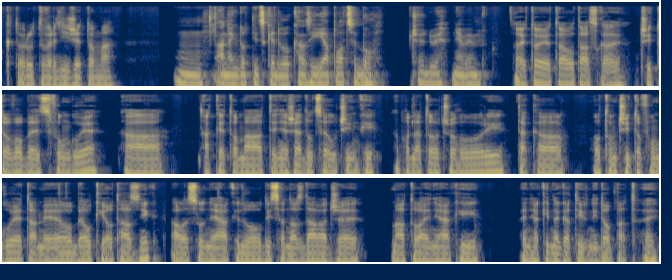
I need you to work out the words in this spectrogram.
ktorú tvrdí, že to má. Mm, anekdotické dôkazy a placebo, čo je dve, neviem. Aj to je tá otázka, či to vôbec funguje a aké to má tie nežiaduce účinky. A podľa toho, čo hovorí, tak o tom, či to funguje, tam je veľký otáznik, ale sú nejaké dôvody sa nazdávať, že má to aj nejaký, aj nejaký negatívny dopad. Hej.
